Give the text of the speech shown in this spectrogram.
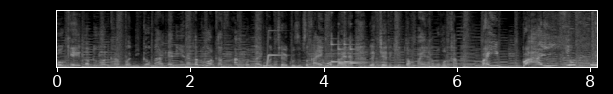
โอเคครับทุกคนครับ วันนี้ก็มาแค่นี้นะครับทุกคนครับฝากกดไลค์กดแชร์กด subscribe ให้ผมหน่อยนะ แล้วเจอกันคลิปต่อไปนะครับทุกคนครับบายบายยูฮู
